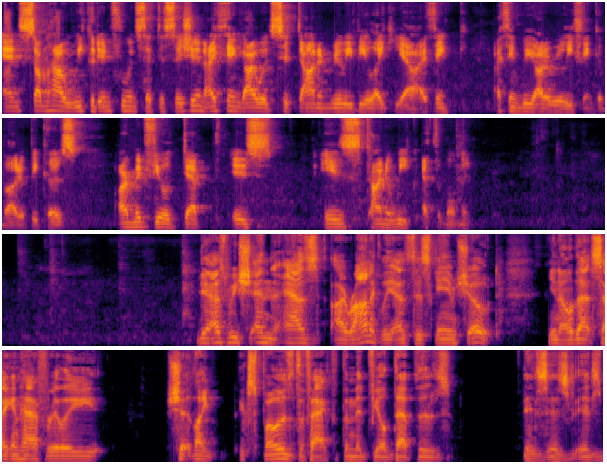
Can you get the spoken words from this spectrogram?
and somehow we could influence that decision. I think I would sit down and really be like, yeah, I think I think we got to really think about it because our midfield depth is is kind of weak at the moment. Yeah, as we sh- and as ironically as this game showed, you know that second half really should like expose the fact that the midfield depth is is is is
